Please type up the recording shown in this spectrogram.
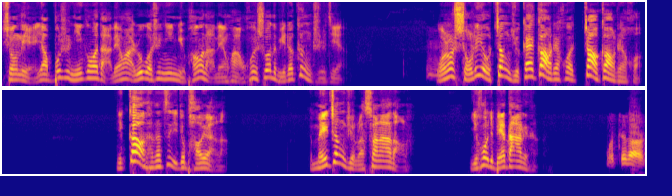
兄弟，要不是你给我打电话，如果是你女朋友打电话，我会说的比这更直接。我说手里有证据，该告这货照告这货。你告他，他自己就跑远了。没证据了，算拉倒了，以后就别搭理他。我知道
